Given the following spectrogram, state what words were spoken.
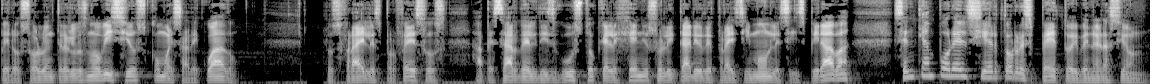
pero solo entre los novicios, como es adecuado. Los frailes profesos, a pesar del disgusto que el genio solitario de Fray Simón les inspiraba, sentían por él cierto respeto y veneración.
